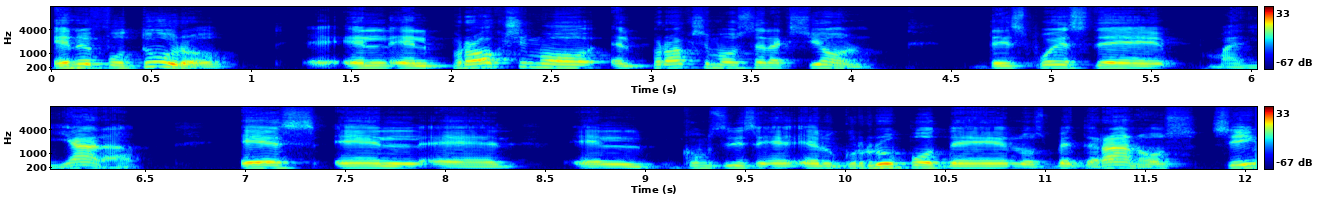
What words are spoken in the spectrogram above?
en el futuro, el, el, próximo, el próximo selección después de mañana es el, el, el ¿cómo se dice? El, grupo de los veteranos, ¿sí?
